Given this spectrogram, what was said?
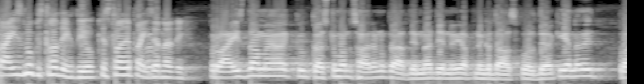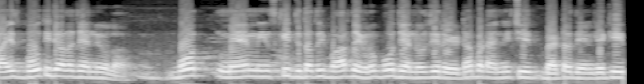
ਪ੍ਰਾਈਸ ਨੂੰ ਕਿਸ ਤਰ੍ਹਾਂ ਦੇਖਦੇ ਹੋ? ਕਿਸ ਤਰ੍ਹਾਂ ਦੇ ਪ੍ਰਾਈਸ ਇਹਨਾਂ ਦੇ? ਪ੍ਰਾਈਸ ਦਾ ਮੈਂ ਇੱਕ ਕਸਟਮਰ ਸਾਰਿਆਂ ਨੂੰ ਕਰ ਦਿੰਦਾ ਜਿੰਨੇ ਵੀ ਆਪਣੇ ਗੁਰਦਾਸਪੁਰ ਦੇ ਆ ਕਿ ਇਹਨਾਂ ਦੇ ਪ੍ਰਾਈਸ ਬਹੁਤ ਹੀ ਜ਼ਿਆਦਾ ਜੈਨੂਅਲ ਆ। ਬਹੁਤ ਮੈਂ ਮੀਨਸ ਕਿ ਜਿੱਦਾਂ ਤੁਸੀਂ ਬਾਹਰ ਦੇਖ ਲਓ ਬਹੁਤ ਜੈਨੂਅਲ ਜੀ ਰੇਟ ਆ ਬਟ ਇੰਨੀ ਚੀਜ਼ ਬੈਟਰ ਦੇਣਗੇ ਕਿ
